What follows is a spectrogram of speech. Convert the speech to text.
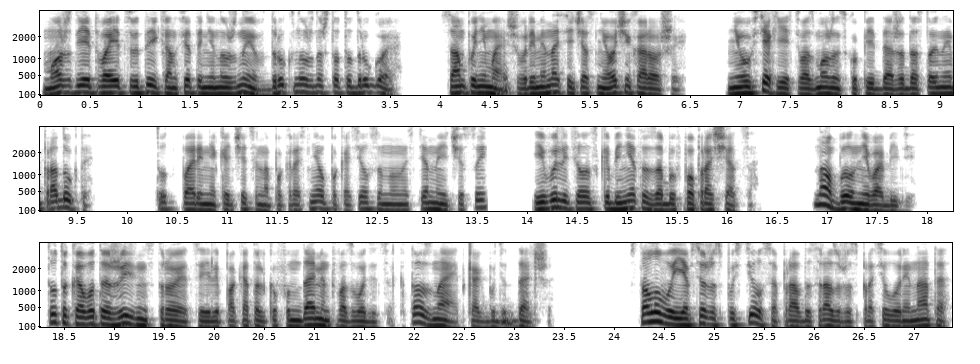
Может, ей твои цветы и конфеты не нужны, вдруг нужно что-то другое. Сам понимаешь, времена сейчас не очень хорошие. Не у всех есть возможность купить даже достойные продукты. Тут парень окончательно покраснел, покосился на настенные часы и вылетел из кабинета, забыв попрощаться. Но был не в обиде. Тут у кого-то жизнь строится или пока только фундамент возводится, кто знает, как будет дальше. В столовую я все же спустился, правда, сразу же спросил у Рената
